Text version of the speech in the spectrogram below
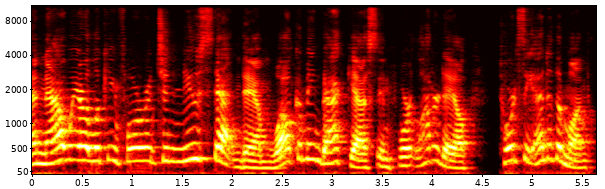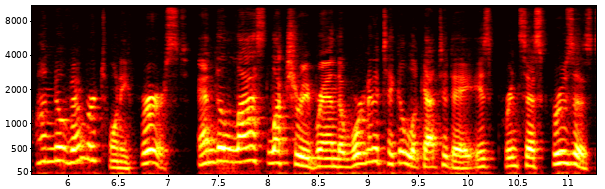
and now we are looking forward to Nieuw Statendam welcoming back guests in Fort Lauderdale towards the end of the month on November 21st. And the last luxury brand that we're going to take a look at today is Princess Cruises.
